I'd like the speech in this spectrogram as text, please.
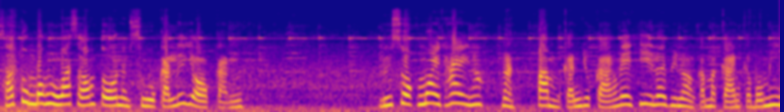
เสาตุ่มบอกหัวาสองโตวนั่นสู่กันหรือหยอกกัน หรือโศกม้อยไทยเนาะนั่นปั๊มกันอยู่กลางเวทีเลยพี่น้องกรรมการกับบ่มี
